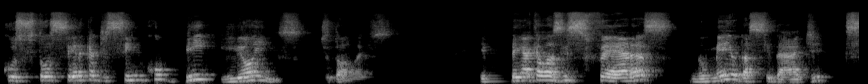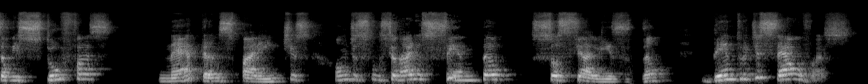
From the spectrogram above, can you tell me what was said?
custou cerca de 5 bilhões de dólares. E tem aquelas esferas no meio da cidade, que são estufas né, transparentes, onde os funcionários sentam, socializam dentro de selvas.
